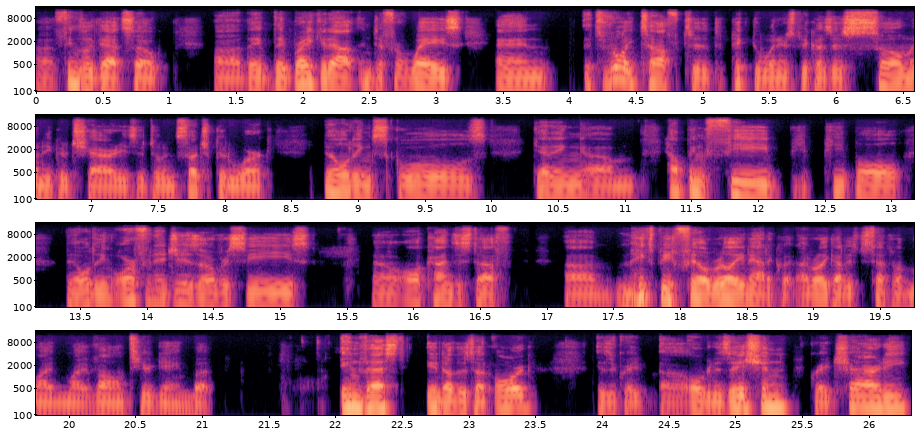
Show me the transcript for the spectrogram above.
uh, things like that. So uh, they, they break it out in different ways. And it's really tough to, to pick the winners because there's so many good charities that are doing such good work, building schools, getting, um, helping feed people, building orphanages overseas, uh, all kinds of stuff. Um, makes me feel really inadequate. I really got to step up my, my volunteer game, but investinothers.org is a great uh, organization, great charity.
